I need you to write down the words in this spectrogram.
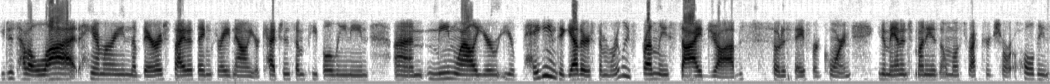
you just have a lot hammering the bearish side of things right now. You're catching some people leaning. Um, meanwhile, you're you're pegging together some really friendly side jobs so to say, for corn. You know, managed money is almost record short holding.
